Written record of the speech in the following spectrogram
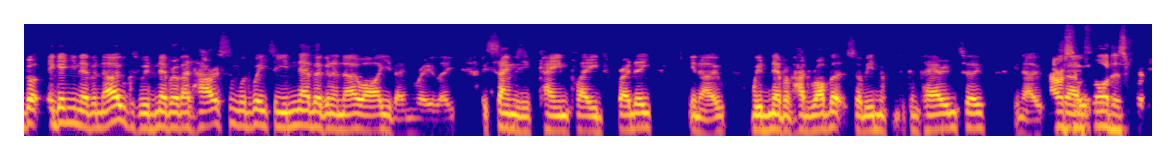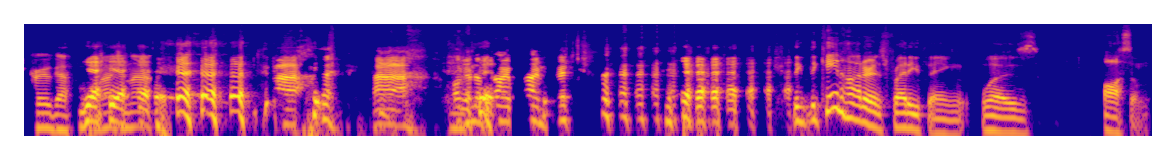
but again, you never know because we'd never have had Harrison, would we? So you're never going to know, are you? Then really, it's the same as if Kane played Freddie. You know, we'd never have had Robert, so we'd nothing to compare him to. You know, Harrison so- Ford is Freddy Krueger. yeah, Imagine yeah. that. Ah, ah, welcome to prime time, bitch. the, the Kane Hodder as Freddy thing was awesome.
